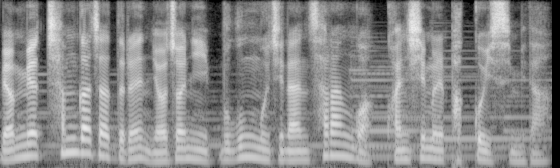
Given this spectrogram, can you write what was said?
몇몇 참가자들은 여전히 무궁무진한 사랑과 관심을 받고 있습니다.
